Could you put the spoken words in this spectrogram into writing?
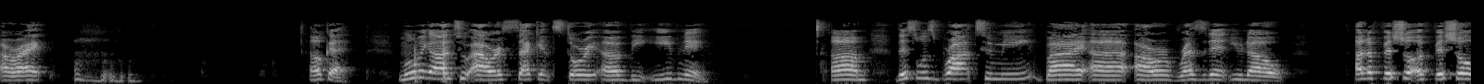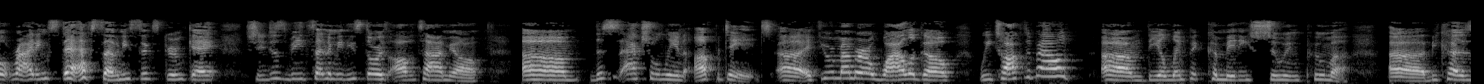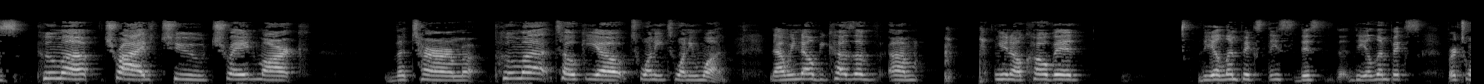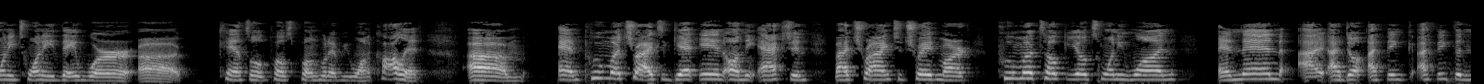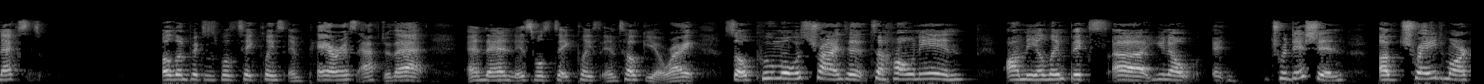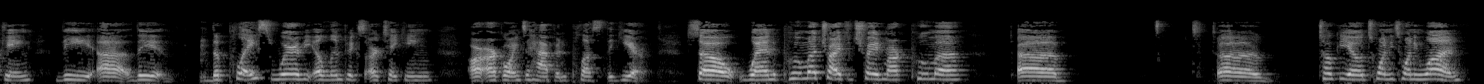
All right. okay. Moving on to our second story of the evening. Um, this was brought to me by uh, our resident, you know, unofficial, official writing staff, 76 Grimke. She just be sending me these stories all the time, y'all. Um, this is actually an update. Uh, if you remember a while ago, we talked about um, the Olympic Committee suing Puma uh, because Puma tried to trademark the term Puma Tokyo 2021. Now we know because of um, you know COVID the Olympics this this the Olympics for 2020 they were uh, canceled, postponed, whatever you want to call it. Um, and Puma tried to get in on the action by trying to trademark Puma Tokyo 21 and then I, I don't I think I think the next Olympics is supposed to take place in Paris after that and then it's supposed to take place in Tokyo, right? So Puma was trying to to hone in on the Olympics, uh, you know, tradition of trademarking the uh, the the place where the Olympics are taking are, are going to happen plus the year. So when Puma tried to trademark Puma uh, uh, Tokyo 2021,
